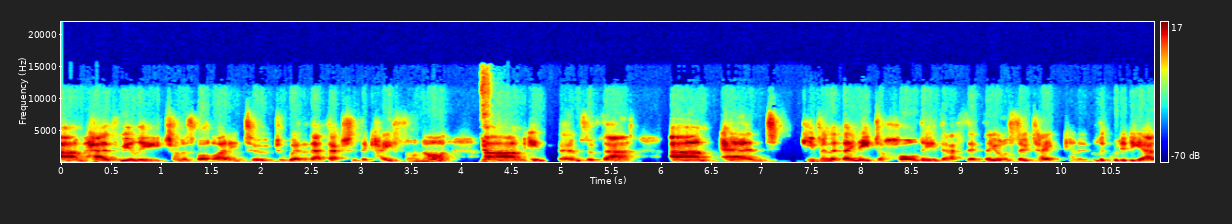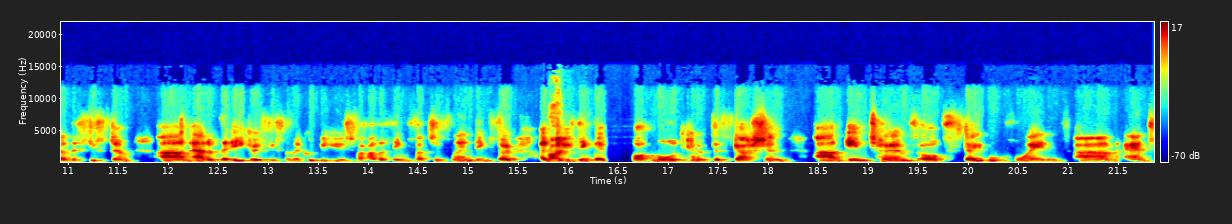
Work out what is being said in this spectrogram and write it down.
um, has really shone a spotlight into to whether that's actually the case or not yeah. Um, in terms of that. Um, and given that they need to hold these assets, they also take kind of liquidity out of the system, um, out of the ecosystem that could be used for other things such as lending. So I right. do think there's lot more kind of discussion um, in terms of stable coins um, and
